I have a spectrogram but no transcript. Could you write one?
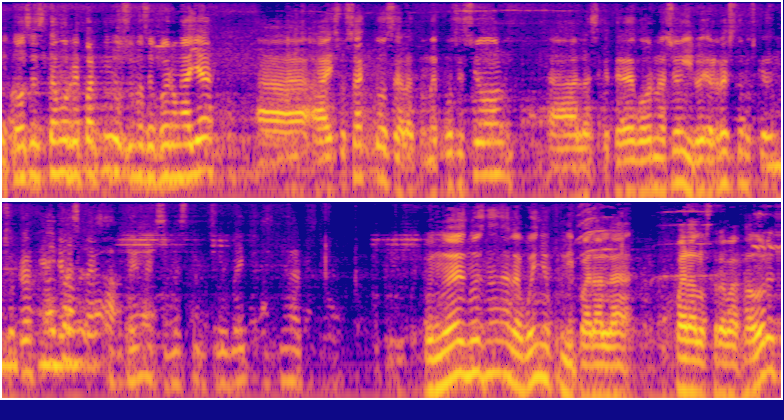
Entonces estamos repartidos, unos se fueron allá a, a esos actos, a la toma de posesión, a la Secretaría de Gobernación y el resto nos quedamos acá. Pues no es, no es nada halagüeño ni para, la, para los trabajadores,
